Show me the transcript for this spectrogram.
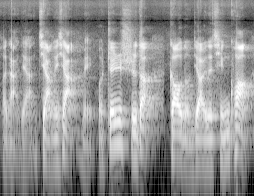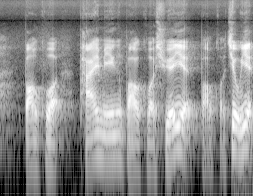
和大家讲一下美国真实的高等教育的情况，包括排名，包括学业，包括就业，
